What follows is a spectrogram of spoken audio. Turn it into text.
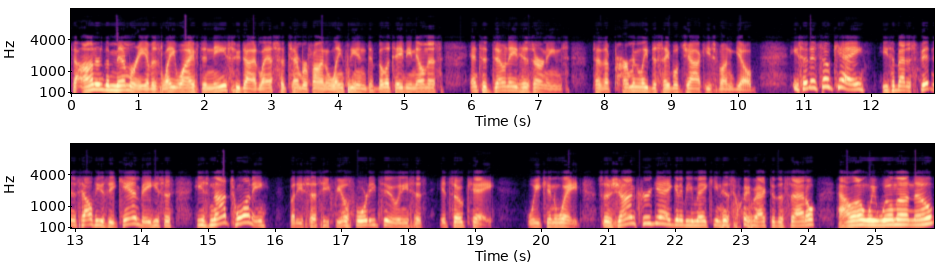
To honor the memory of his late wife, Denise, who died last September following a lengthy and debilitating illness, and to donate his earnings to the Permanently Disabled Jockeys Fund Guild. He said, it's okay. He's about as fit and as healthy as he can be. He says, he's not 20, but he says he feels 42, and he says, it's okay. We can wait. So Jean Cruguet going to be making his way back to the saddle. How long we will not know,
